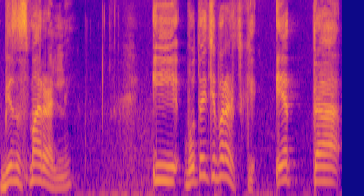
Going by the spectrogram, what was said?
бизнес моральный. И вот эти практики – это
